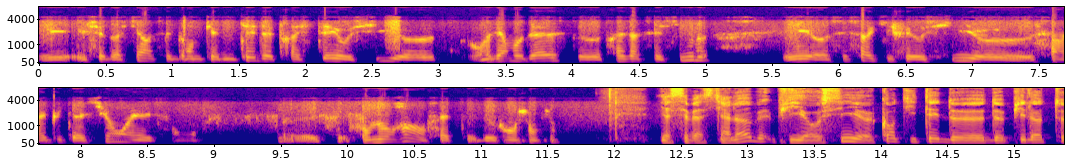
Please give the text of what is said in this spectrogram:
Et, Sébastien a cette grande qualité d'être resté aussi, euh, on va dire modeste, euh, très accessible. Et euh, c'est ça qui fait aussi sa réputation et son, son aura en fait de grand champion. Il y a Sébastien Loeb, puis il y a aussi quantité de, de pilotes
